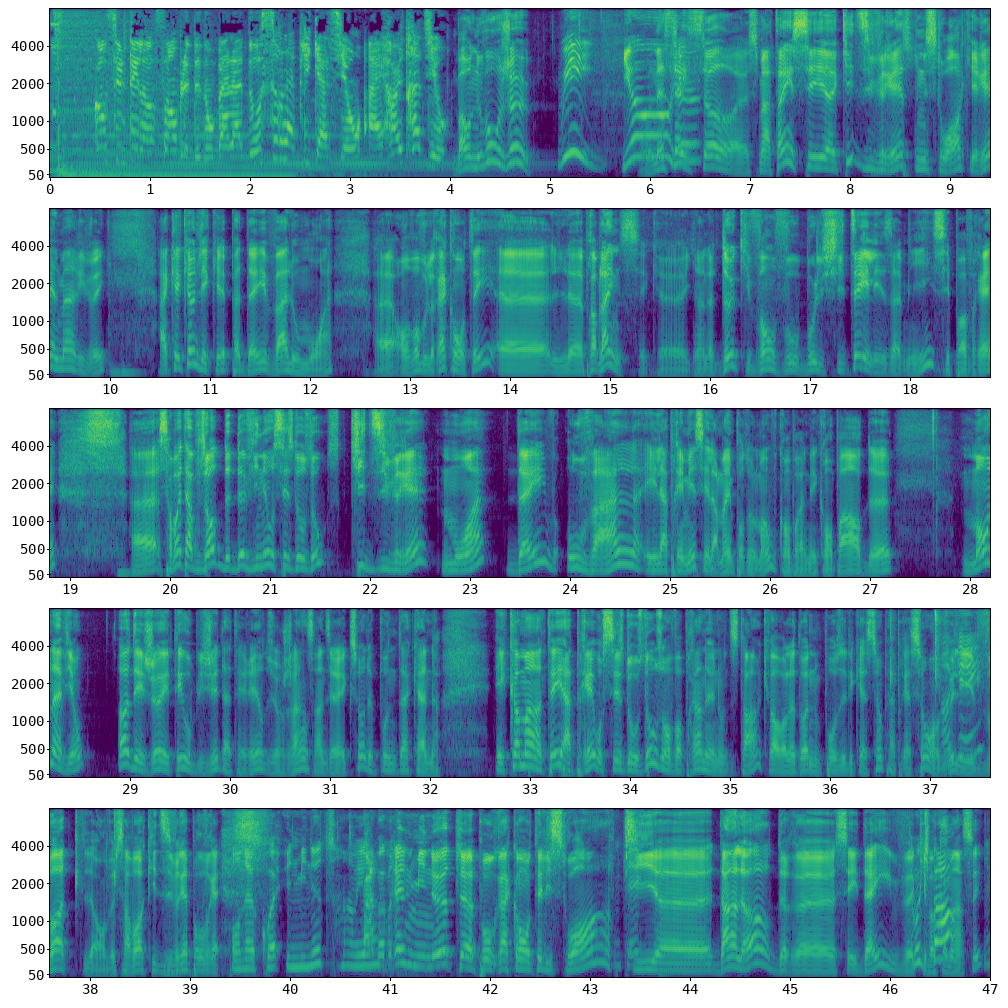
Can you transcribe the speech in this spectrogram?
Consultez l'ensemble de nos balados sur l'application iHeartRadio. Bon, nouveau jeu. Oui! Yo, On essaie je- ça euh, ce matin. C'est euh, qui dit vrai? C'est une histoire qui est réellement arrivée à quelqu'un de l'équipe, Dave, Val ou moi. Euh, on va vous le raconter. Le problème, c'est qu'il y en a deux qui vont vous bullshiter, les amis. C'est pas vrai. Ça va être à vous autres de deviner au 6-12-12 qui dit vrai, moi, Dave ou Val? Et la prémisse est la même pour tout le monde. Vous comprenez qu'on part de mon avion a déjà été obligé d'atterrir d'urgence en direction de Punta Cana. Et commenter après, au 6-12-12, on va prendre un auditeur qui va avoir le droit de nous poser des questions, puis après ça, on veut les votes. Là. On veut savoir qui dit vrai pour vrai. On a quoi, une minute environ? À peu près une minute euh, pour raconter l'histoire. Puis, euh, dans l'ordre, euh, c'est Dave qui va pars? commencer.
